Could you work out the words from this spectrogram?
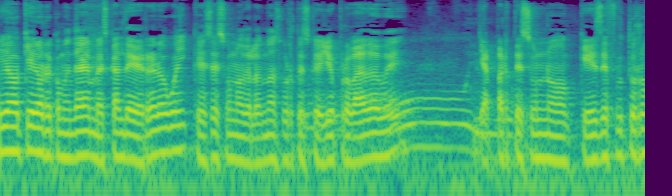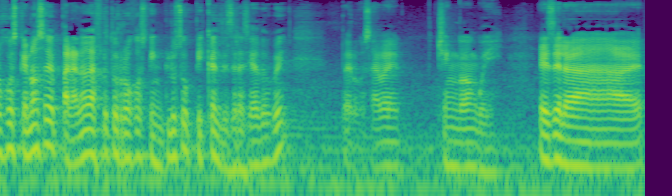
yo quiero recomendar el mezcal de Guerrero, güey, que ese es uno de los más fuertes que yo he probado, güey. Y aparte es uno que es de frutos rojos, que no sabe para nada frutos rojos, que incluso pica el desgraciado, güey. Pero sabe chingón, güey. Es de la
